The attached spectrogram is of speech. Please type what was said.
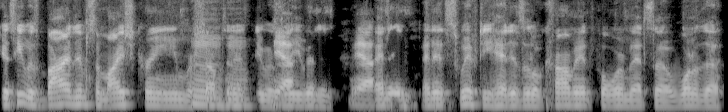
because he was buying them some ice cream or something as Mhm. he was Yeah. leaving, and, Yeah, and then and then Swifty had his little comment for him. That's uh, one of the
